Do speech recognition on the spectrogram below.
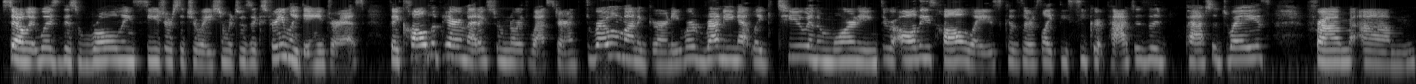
So it was this rolling seizure situation, which was extremely dangerous. They call the paramedics from Northwestern, throw him on a gurney. We're running at like two in the morning through all these hallways because there's like these secret patches, passageways from um,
